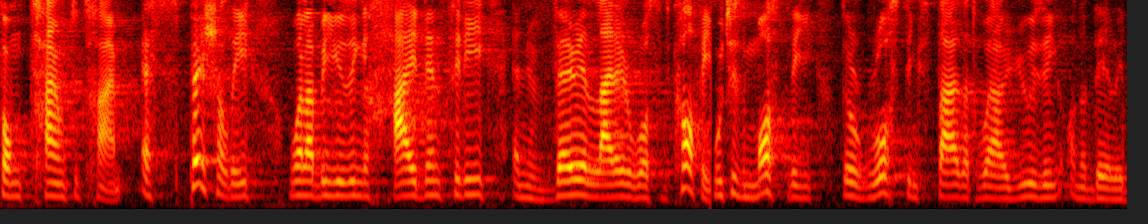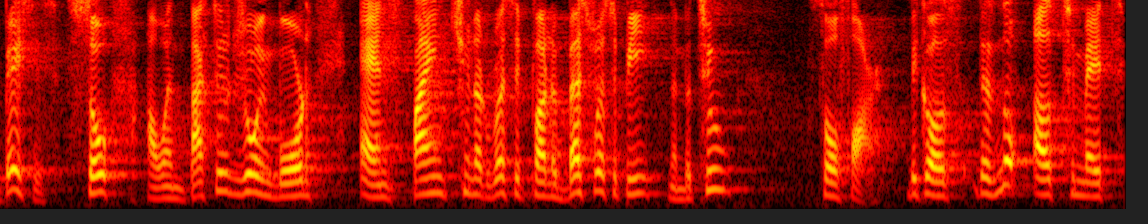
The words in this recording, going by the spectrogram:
from time to time, especially when I'll be using high density and very lightly roasted coffee, which is mostly the roasting style that we are using on a daily basis. So I went back to the drawing board and fine-tuned that recipe, found the best recipe, number two, so far. Because there's no ultimate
